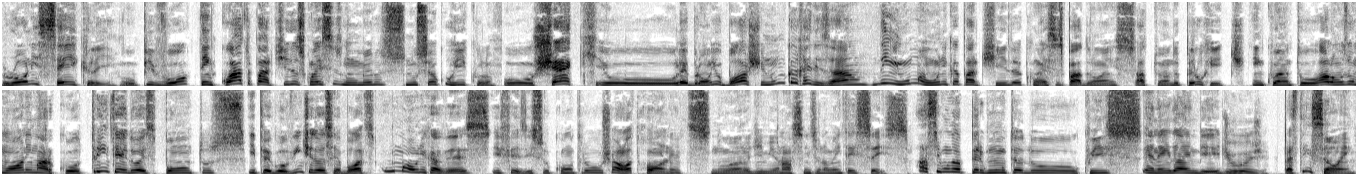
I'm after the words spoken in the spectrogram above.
Ronnie Seikaly. O pivô tem quatro partidas com esses números no seu currículo. O Shaq, o LeBron e o Bosch nunca realizaram nenhuma única partida com esses padrões atuando pelo Heat. Enquanto o Alonso Mourning marcou 32 pontos e pegou 22 rebotes uma única vez e fez isso contra o Charlotte Hornets no ano de 1996. A segunda pergunta do quiz Enem da NBA de hoje. Presta atenção, hein?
